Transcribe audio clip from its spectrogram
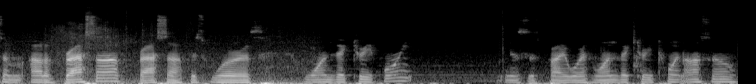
Them out of Brasov. Brasov is worth one victory point. This is probably worth one victory point also.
